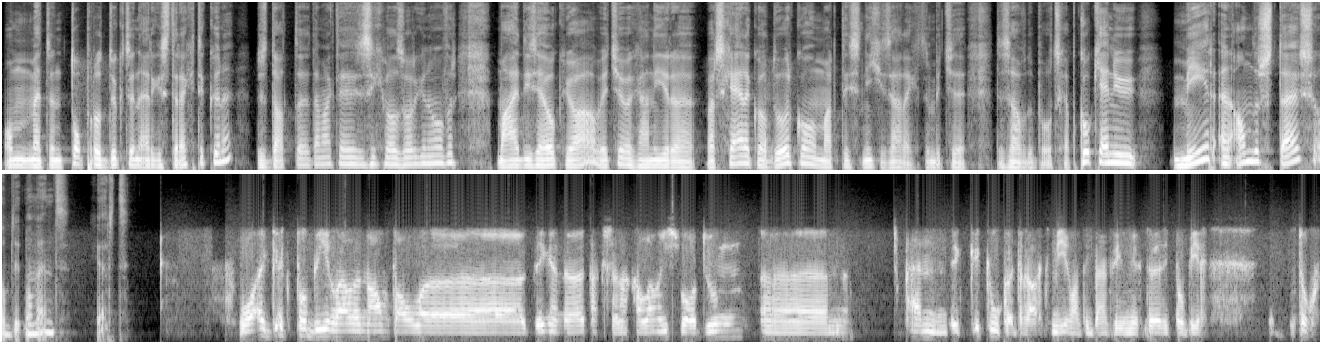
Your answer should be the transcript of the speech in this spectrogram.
om met een topproducten ergens terecht te kunnen. Dus dat, uh, daar maakt hij zich wel zorgen over. Maar die zei ook, ja, weet je, we gaan hier uh, waarschijnlijk wel doorkomen, maar het is niet gezellig. Het is een beetje dezelfde boodschap. Kook jij nu meer en anders thuis op dit moment, Gert? Ik, ik, probeer wel een aantal uh, dingen uit dat ik ze nog lang eens wil doen. Uh, en ik, ik kook uiteraard meer, want ik ben veel meer thuis. Ik probeer toch,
